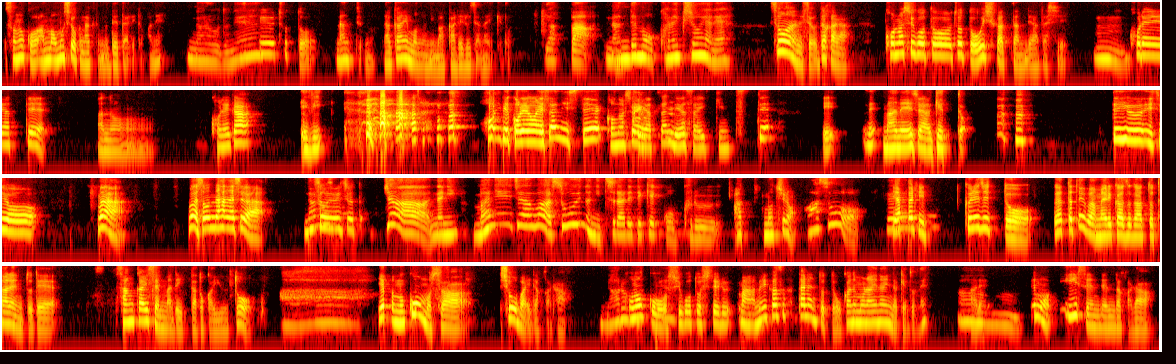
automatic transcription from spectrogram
その子あんま面白くなくても出たりとかねなるほどね。っていうちょっとなんていうの長いものに巻かれるじゃないけど。やっぱ何でもコネクションやね。そうなんですよ。だからこの仕事ちょっと美味しかったんで私。うん。これやってあのこれがエビ。ほいでこれを餌にしてこのショーやったんだよ最近つってえ、ね、マネージャーゲット。っていう一応まあまあそんな話はそういうちょっと。じゃあ何？マネージャーはそういうのにつられて結構来る？あもちろん。あそう。やっぱりりクレジット例えばアメリカズ・ガット・タレントで3回戦まで行ったとか言うとあやっぱ向こうもさ商売だからーなるほど、この子仕事してる。まあアメリカズ・ガット・タレントってお金もらえないんだけどねあれ。うん。でもいい宣伝だから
